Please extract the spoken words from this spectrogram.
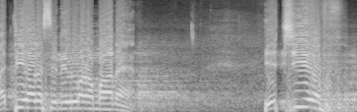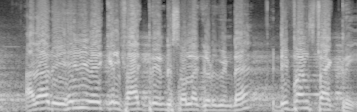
மத்திய அரசு நிறுவனமான ஹெச்இஎஃப் அதாவது ஹெவி வெஹிக்கிள் ஃபேக்டரி என்று சொல்லப்படுகின்ற டிஃபென்ஸ் ஃபேக்டரி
